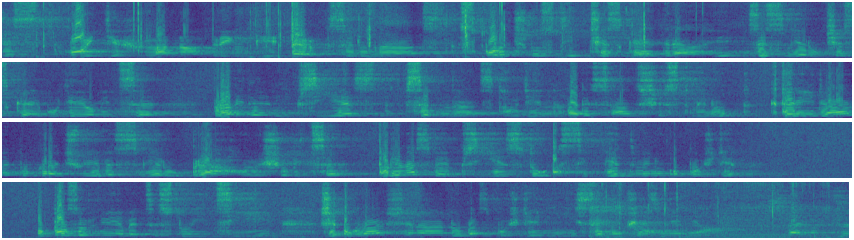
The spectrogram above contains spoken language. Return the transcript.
706 Vojtěch Lana, linky R17 společnosti České dráhy ze směru České Budějovice, pravidelný příjezd v 17 hodin 56 minut, který dále pokračuje ve směru Praha-Holešovice, bude na svém příjezdu asi 5 minut opožděn. Upozorňujeme cestující, že ohlášená doba spoždění se může změnit. Stanice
